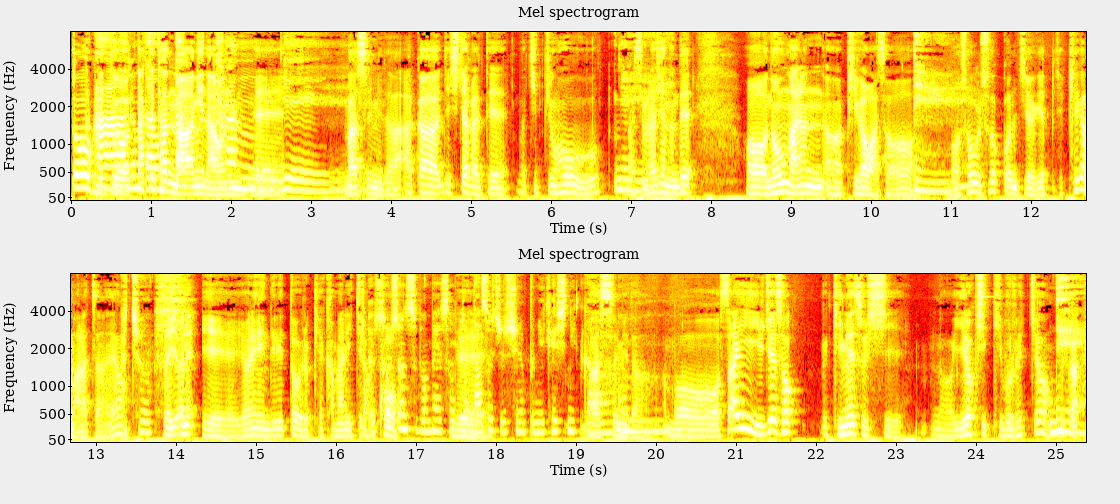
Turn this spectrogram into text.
또 그래도 아름다운 따뜻한 마음이 따뜻한, 나오는 네. 예. 맞습니다. 아까 이제 시작할 때 뭐 집중 호우 예. 말씀을 하셨는데 어 너무 많은 어 비가 와서 네. 뭐 서울 수도권 지역에 피해가 많았잖아요. 그렇죠. 연예 예, 연예인들이 또 이렇게 가만히 있질 않고 솔선수범해서 또 네. 나서 주시는 분이 계시니까. 맞습니다. 음. 뭐 싸이 유재석 김혜수 씨 어, 1억씩 기부를 했죠. 네. 그러니까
